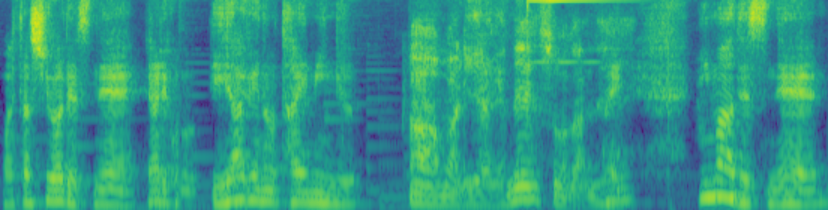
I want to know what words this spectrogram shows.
私はですね、やはりこの利上げのタイミング、ああ、まあ利上げね、そうだね。はい、今ですね、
